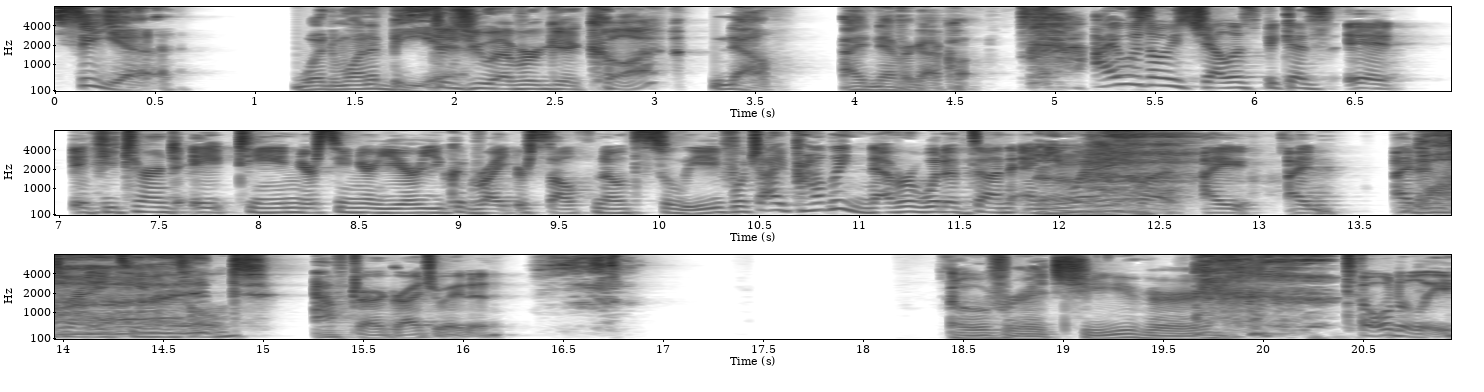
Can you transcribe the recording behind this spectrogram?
See ya. Wouldn't want to be ya. Did you ever get caught? no, I never got caught. I was always jealous because it, if you turned 18 your senior year, you could write yourself notes to leave, which I probably never would have done anyway, but I, I, I didn't turn 18 until after I graduated. Overachiever. Totally.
